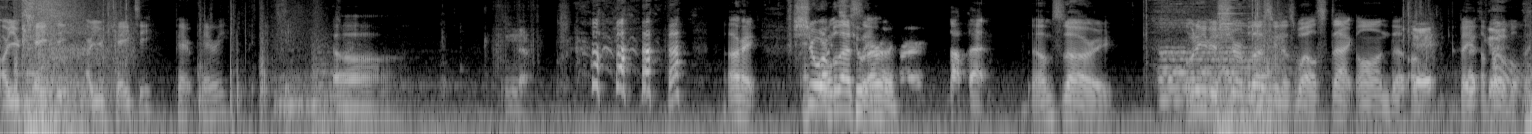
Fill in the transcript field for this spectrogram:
Are you Katie? Are you Katie? Per- Perry? Oh. No. Alright. Sure It's blessing. Too early, bro. Stop that. I'm sorry. I'm gonna give you a sure blessing as well. Stack on the Okay. uh, ba- That's available good.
